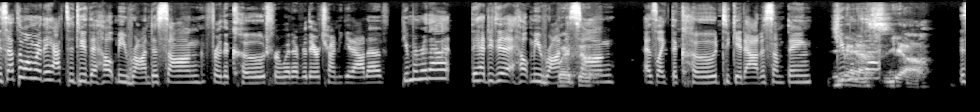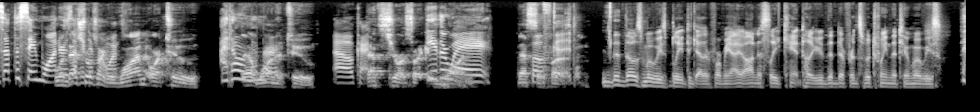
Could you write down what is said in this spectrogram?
Is that the one where they have to do the "Help Me Rhonda" song for the code for whatever they were trying to get out of? Do you remember that? They had to do that "Help Me Rhonda" Wait, so- song as like the code to get out of something. Do you remember yes, yeah. Is that the same one or Was is that that, a short different circuit one? one or two? I don't That one remember. or two. Oh, okay. That's short circuit. Either one. way, that's both the first good. one. Th- those movies bleed together for me. I honestly can't tell you the difference between the two movies.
